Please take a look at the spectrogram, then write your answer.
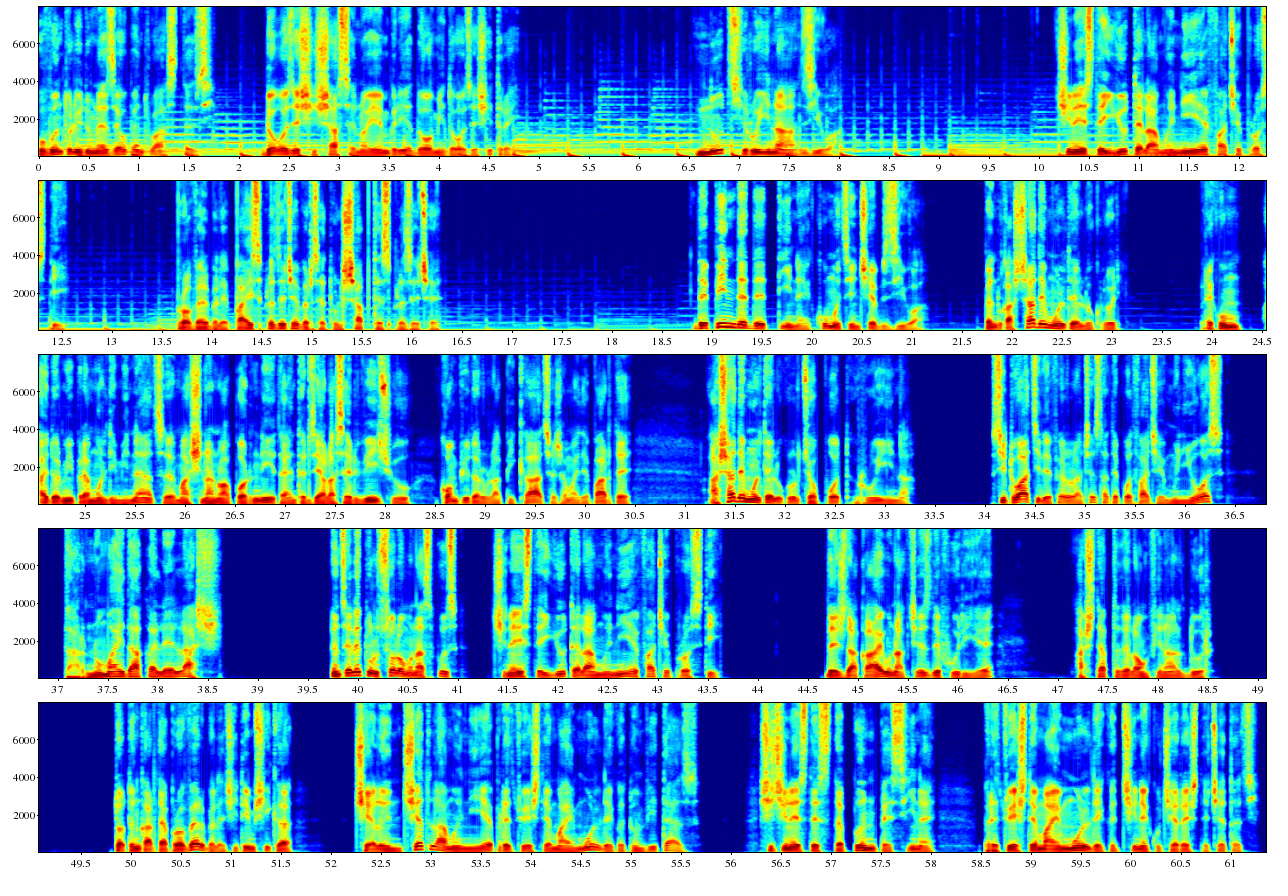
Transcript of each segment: Cuvântul lui Dumnezeu pentru astăzi, 26 noiembrie 2023. Nu-ți ruina ziua. Cine este iute la mânie face prostii. Proverbele 14, versetul 17. Depinde de tine cum îți începi ziua, pentru că așa de multe lucruri, precum ai dormit prea mult dimineață, mașina nu a pornit, ai întârziat la serviciu, computerul a picat și așa mai departe, așa de multe lucruri ți-o pot ruina. Situații de felul acesta te pot face mânios, dar numai dacă le lași. Înțeleptul Solomon a spus, cine este iute la mânie face prostii. Deci dacă ai un acces de furie, așteaptă-te la un final dur. Tot în cartea Proverbele citim și că cel încet la mânie prețuiește mai mult decât un viteaz. Și cine este stăpân pe sine prețuiește mai mult decât cine cucerește cetăți.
